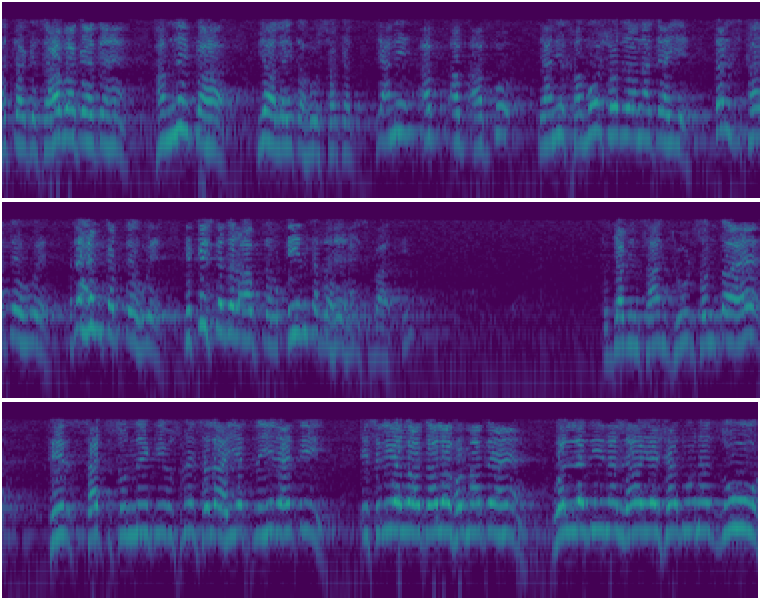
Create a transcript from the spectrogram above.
حتیٰ کہ صحابہ کہتے ہیں، ہم نے کہا، یا لئی تو ہو سکت یعنی اب اب آپ کو یعنی خاموش ہو جانا چاہیے طرز کھاتے ہوئے، رحم کرتے ہوئے کہ کس قدر آپ تلقین کر رہے ہیں اس بات کی۔ تو جب انسان جھوٹ سنتا ہے پھر سچ سننے کی اس میں صلاحیت نہیں رہتی۔ اس لیے اللہ تعالیٰ فرماتے ہیں ولدین اللہ یشدون زور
